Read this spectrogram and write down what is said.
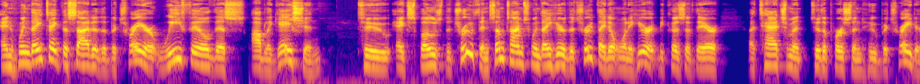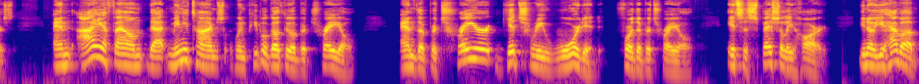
And when they take the side of the betrayer, we feel this obligation to expose the truth. And sometimes when they hear the truth, they don't want to hear it because of their attachment to the person who betrayed us. And I have found that many times when people go through a betrayal and the betrayer gets rewarded for the betrayal, it's especially hard. You know, you have a,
